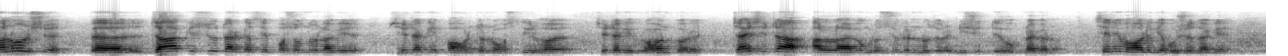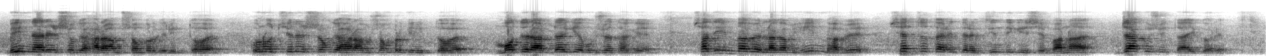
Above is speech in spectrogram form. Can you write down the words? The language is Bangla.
মানুষ যা কিছু তার কাছে পছন্দ লাগে, সেটাকে পাওয়ার জন্য অস্থির হয়, সেটাকে গ্রহণ করে। চাই সেটা আল্লাহ এবং রসুলের নজরে নিষিদ্ধ হোক না কেন সিনেমা হলে গিয়ে বসে থাকে। ভিন নারীর সঙ্গে হারাম সম্পর্কে লিপ্ত হয়, কোনো ছেলের সঙ্গে হারাম সম্পর্কে লিপ্ত হয়, মদের আড্ডায় গিয়ে বসে থাকে। স্বাধীনভাবে, লাগামহীনভাবে, স্বেচ্ছাচারিতার এক জিন্দিগি সে বানায়, যা খুশি তাই করে।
